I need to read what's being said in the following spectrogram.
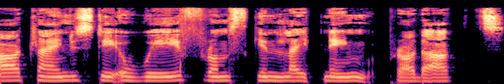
are trying to stay away from skin lightening products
